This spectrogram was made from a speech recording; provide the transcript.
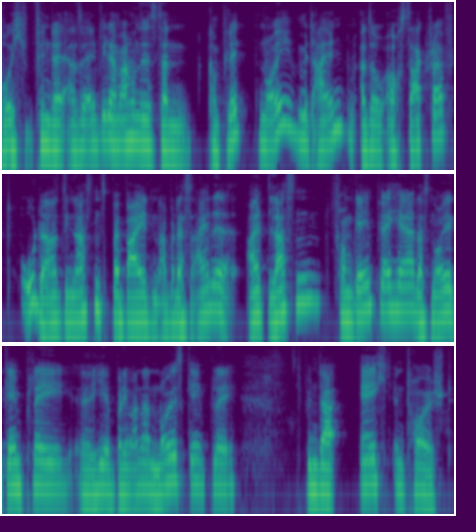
wo ich finde, also entweder machen sie es dann komplett neu mit allen, also auch StarCraft, oder sie lassen es bei beiden. Aber das eine alt lassen vom Gameplay her, das neue Gameplay, äh, hier bei dem anderen neues Gameplay. Ich bin da echt enttäuscht.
